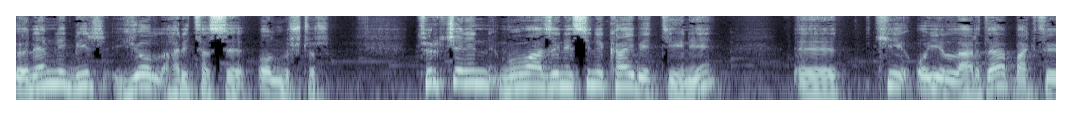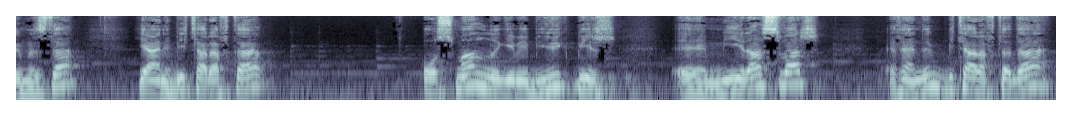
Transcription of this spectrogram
önemli bir yol haritası olmuştur. Türkçenin muvazenesini kaybettiğini e, ki o yıllarda baktığımızda yani bir tarafta Osmanlı gibi büyük bir e, miras var. Efendim bir tarafta da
